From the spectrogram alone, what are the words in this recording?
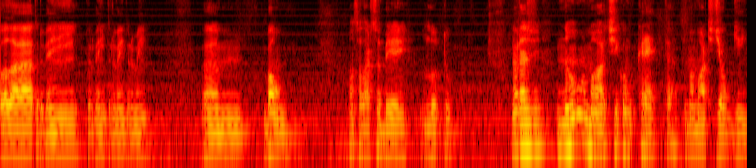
Olá, tudo bem? Tudo bem, tudo bem, tudo bem? Ahn, bom, vamos falar sobre luto. Na verdade, não uma morte concreta, uma morte de alguém,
